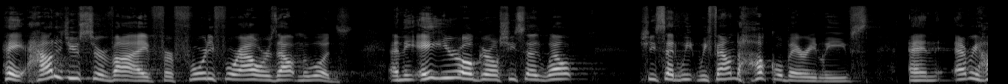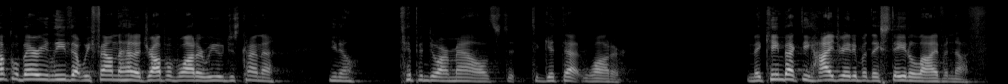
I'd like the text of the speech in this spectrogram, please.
hey, how did you survive for 44 hours out in the woods? And the eight year old girl, she said, well, she said, we, we found huckleberry leaves, and every huckleberry leaf that we found that had a drop of water, we would just kind of, you know, tip into our mouths to, to get that water. And they came back dehydrated, but they stayed alive enough.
